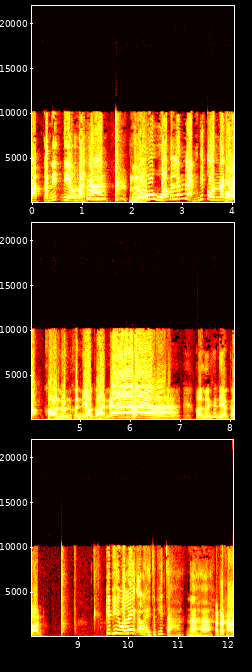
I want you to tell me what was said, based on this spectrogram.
รับกันนิดเดียวนะอาจารย์หนู เดี๋ยวรู้หัวมันแหลมๆพี่กลนะขออาจารย์ขอลุ้นคนเดียวก่อนอ่าขอลุ้นคนเดียวก่อน พี่พี่ว่าเลขอะไรจะพี่จ๋านะคะอาจารย์ขา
